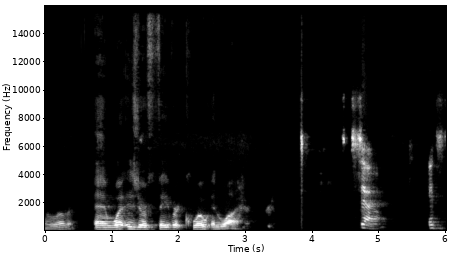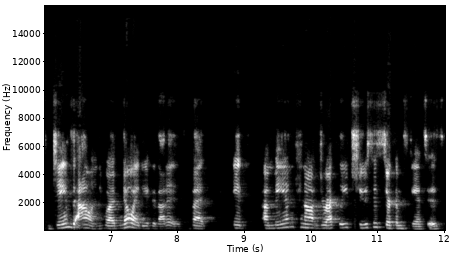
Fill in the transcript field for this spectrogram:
I love it. And what is your favorite quote and why? So it's James Allen, who I have no idea who that is, but it's a man cannot directly choose his circumstances,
